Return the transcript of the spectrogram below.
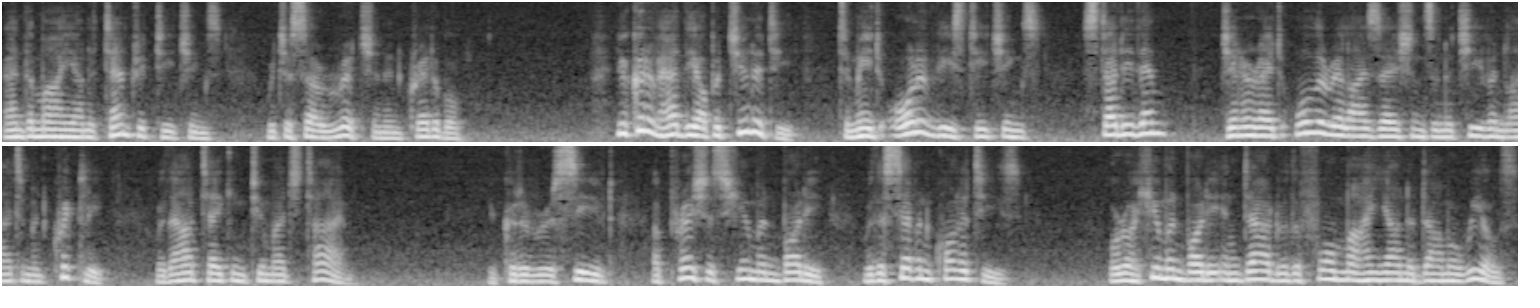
and the Mahayana Tantric teachings, which are so rich and incredible. You could have had the opportunity to meet all of these teachings, study them, generate all the realizations, and achieve enlightenment quickly without taking too much time. You could have received a precious human body with the seven qualities, or a human body endowed with the four Mahayana Dharma wheels,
